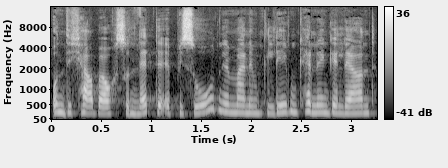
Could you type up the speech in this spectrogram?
Und ich habe auch so nette Episoden in meinem Leben kennengelernt.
